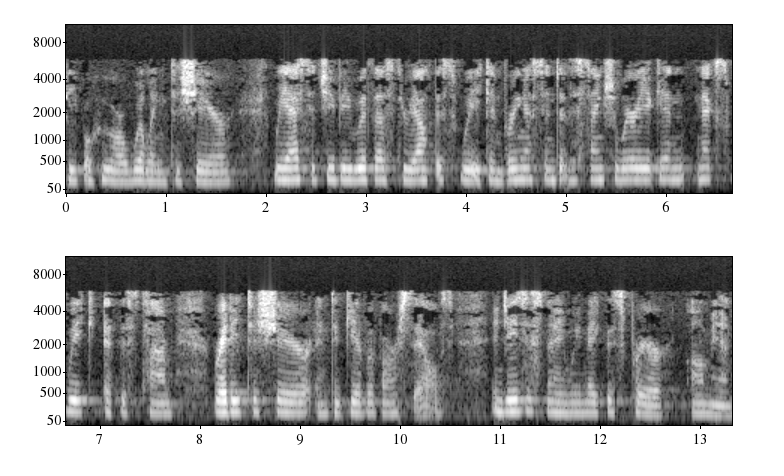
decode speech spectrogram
people who are willing to share. We ask that you be with us throughout this week and bring us into the sanctuary again next week at this time, ready to share and to give of ourselves. In Jesus' name we make this prayer. Amen.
